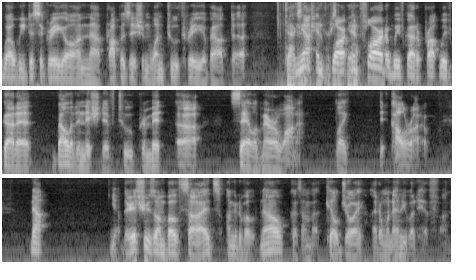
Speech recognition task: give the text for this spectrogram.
well, we disagree on uh, Proposition One, Two, Three about uh, taxation. Yeah, in, Flor- yeah. in Florida, we've got a pro- we've got a ballot initiative to permit uh, sale of marijuana, like Colorado. Now, you know, there are issues on both sides. I'm going to vote no because I'm a killjoy. I don't want anyone to have fun,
